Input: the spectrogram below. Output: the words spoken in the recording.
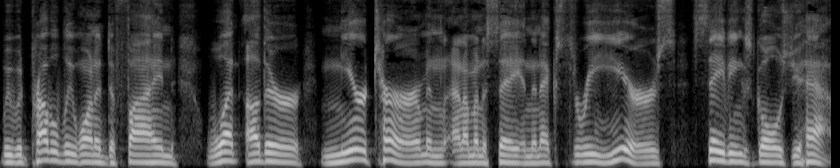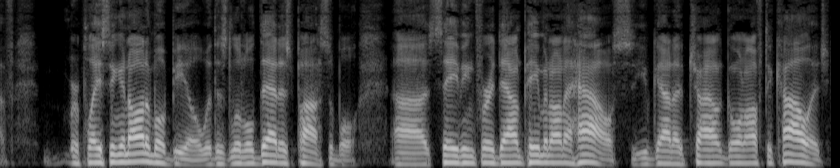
we would probably want to define what other near term, and, and I'm going to say in the next three years, savings goals you have replacing an automobile with as little debt as possible, uh, saving for a down payment on a house. You've got a child going off to college.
